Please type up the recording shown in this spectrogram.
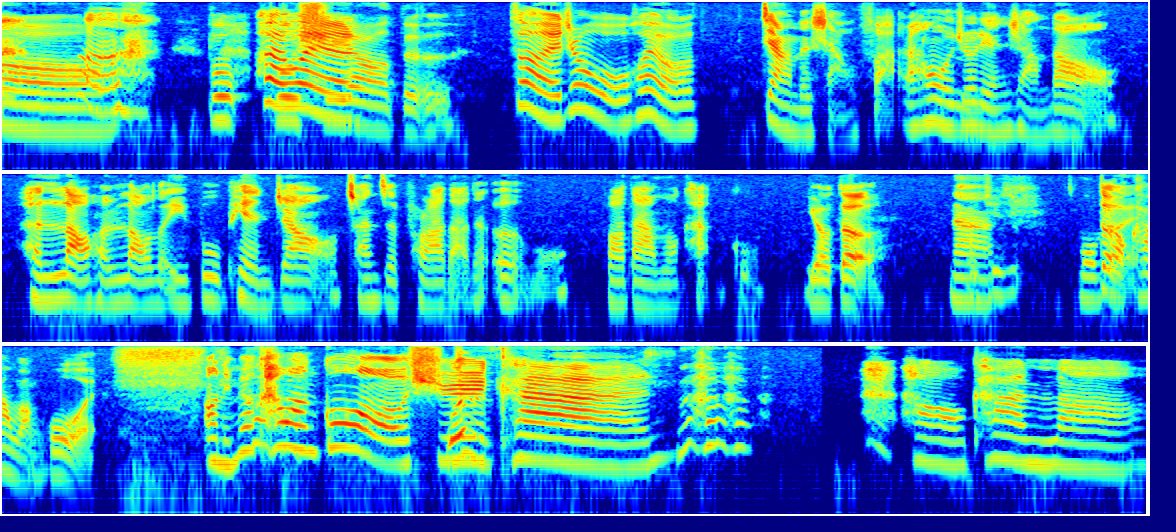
哦，不不需要的，对，就我会有。这样的想法，然后我就联想到很老很老的一部片，叫《穿着 Prada 的恶魔》，不知道大家有没有看过？有的，那我没有看完过哎。哦，你没有看完过？去看，好看啦，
